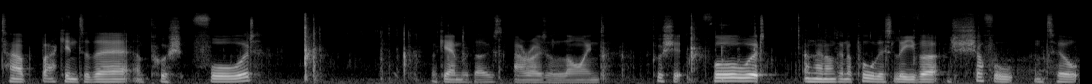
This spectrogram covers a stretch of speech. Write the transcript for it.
tab back into there and push forward. Again with those arrows aligned. Push it forward and then I'm going to pull this lever and shuffle until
